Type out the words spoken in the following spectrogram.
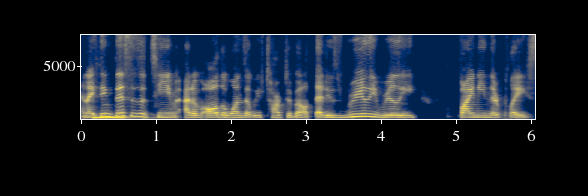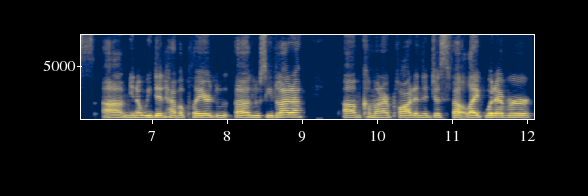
And I think this is a team out of all the ones that we've talked about that is really, really finding their place. Um, you know, we did have a player, uh, Lucy Lara, um, come on our pod, and it just felt like whatever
